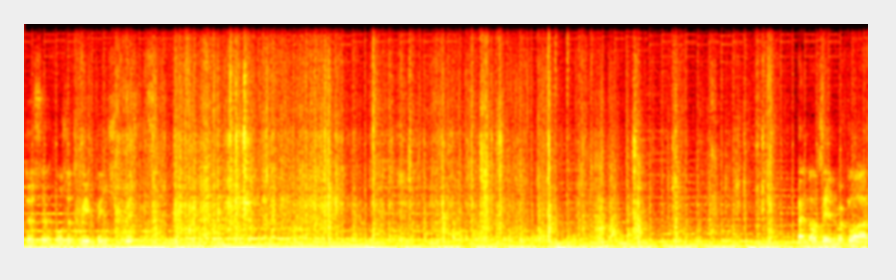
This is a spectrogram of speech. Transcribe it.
tussen onze twee pinch twists. En dan zijn we klaar.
